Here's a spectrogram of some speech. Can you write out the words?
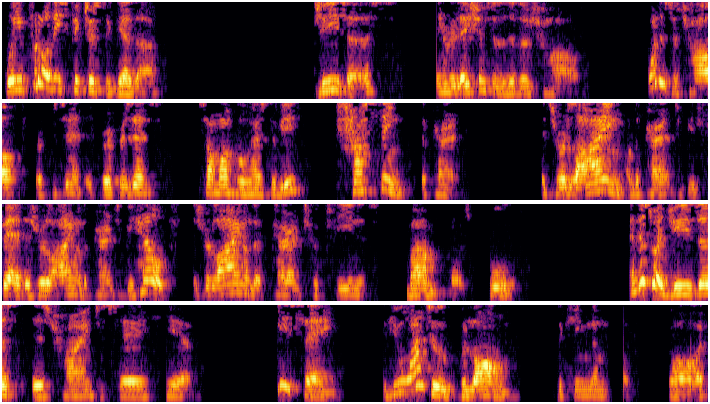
when you put all these pictures together, Jesus, in relation to the little child, what does a child represent? It represents someone who has to be trusting the parent. It's relying on the parent to be fed. It's relying on the parent to be held. It's relying on the parent to clean its bum or its food. And this is what Jesus is trying to say here. He's saying, if you want to belong to the kingdom of God,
